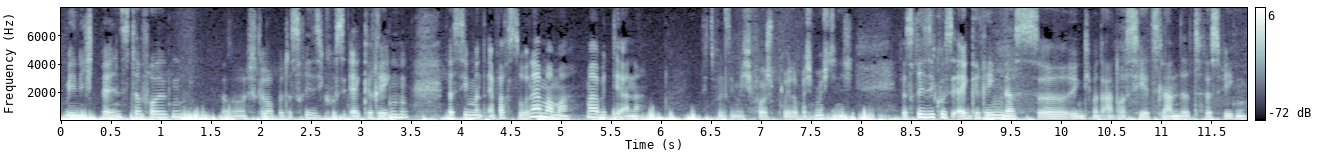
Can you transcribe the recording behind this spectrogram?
mir nicht per Insta folgen. Also ich glaube, das Risiko ist eher gering, dass jemand einfach so, na Mama, mal bitte Anna. Jetzt will sie mich vollsprühen, aber ich möchte nicht das Risiko ist eher gering, dass äh, irgendjemand anderes hier jetzt landet. Deswegen,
